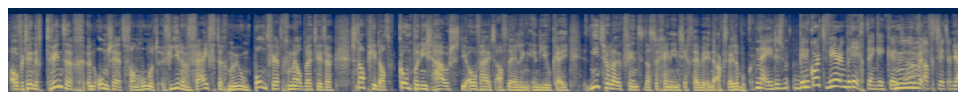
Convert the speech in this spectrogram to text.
over 2020 een omzet van 154 miljoen pond werd gemeld bij Twitter, snap je dat Companies House, die overheidsafdeling in de UK, het niet zo leuk vindt dat ze geen inzicht hebben in de actuele boeken. Nee, dus binnenkort weer een bericht, denk ik, eh, Mm, over Twitter. Ja.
